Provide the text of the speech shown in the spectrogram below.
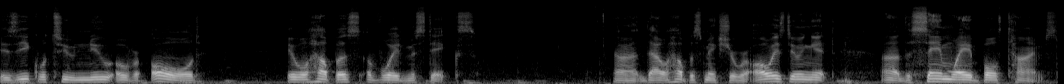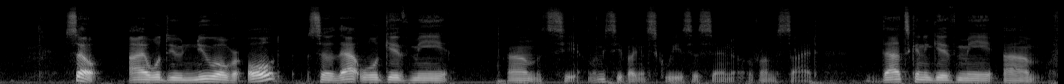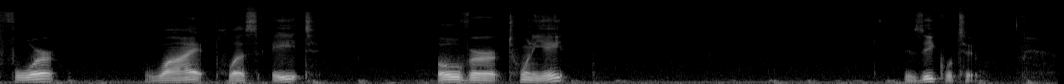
is equal to new over old, it will help us avoid mistakes. Uh, that will help us make sure we're always doing it uh, the same way both times. So I will do new over old. So that will give me, um, let's see, let me see if I can squeeze this in over on the side. That's going to give me um, 4y plus 8 over 28 is equal to.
